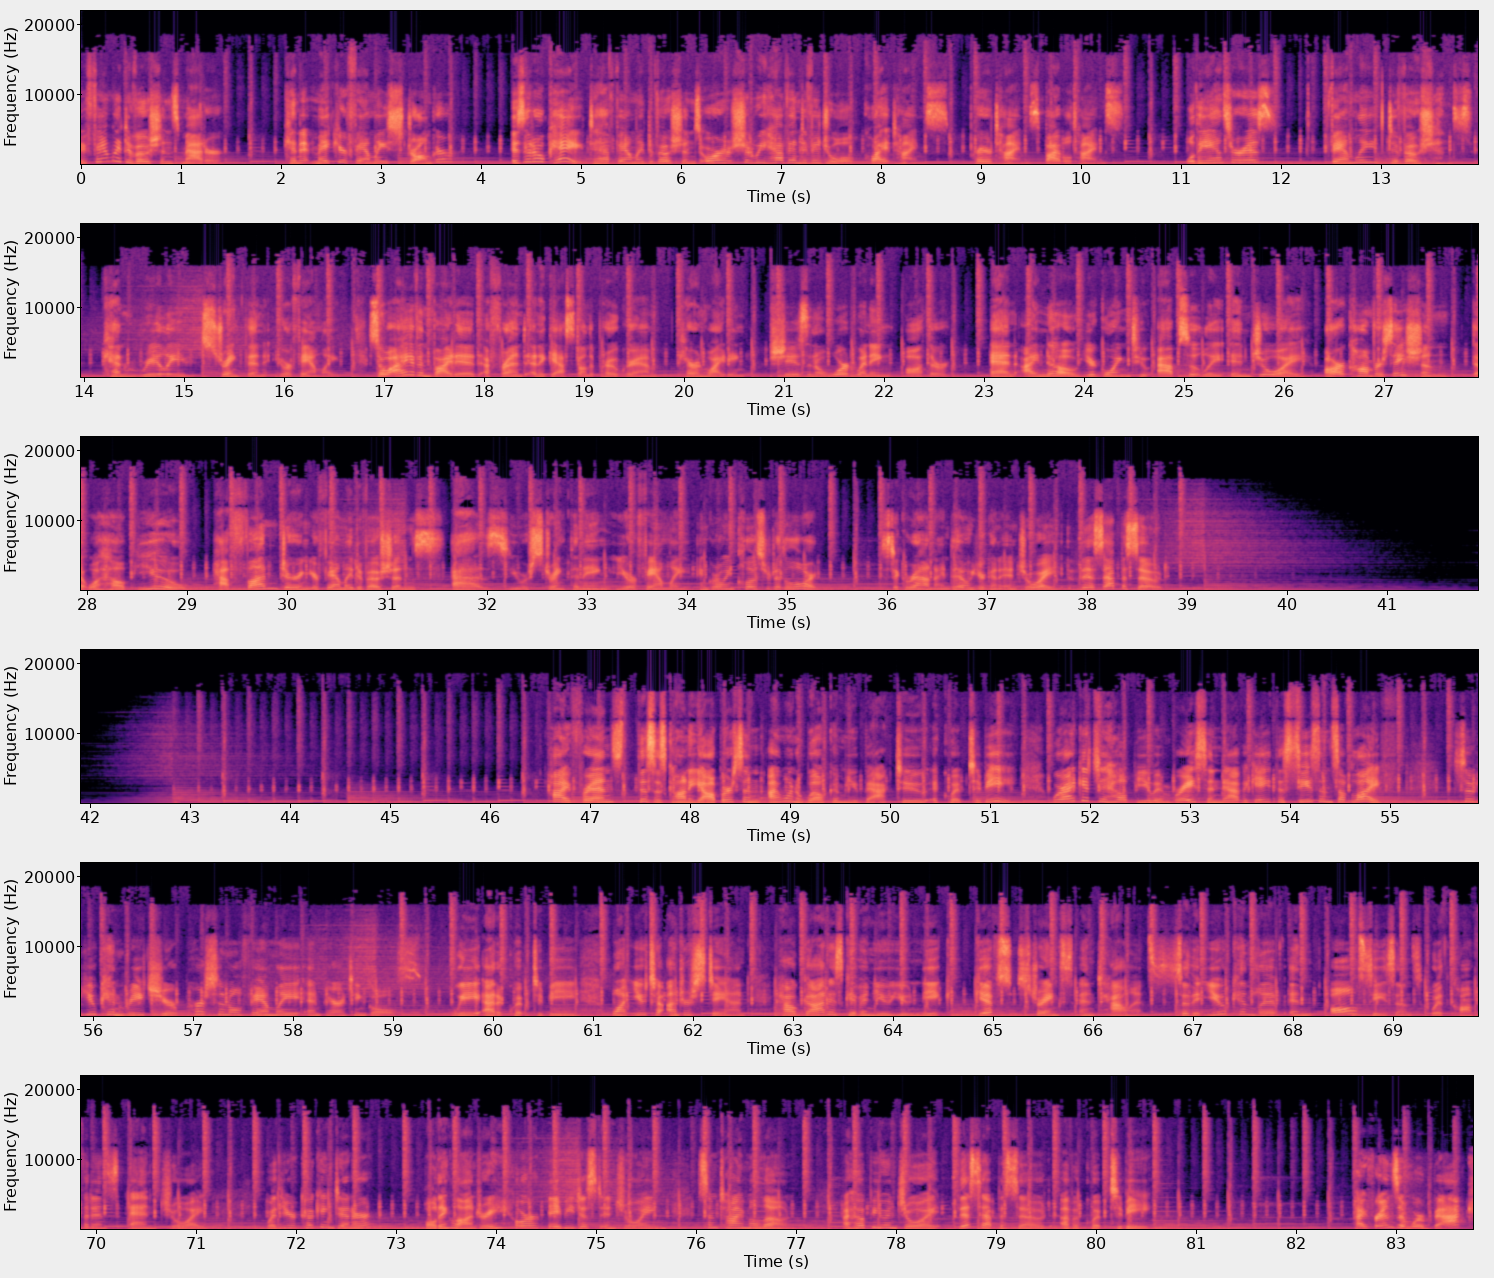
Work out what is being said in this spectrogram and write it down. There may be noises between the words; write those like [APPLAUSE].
Do family devotions matter? Can it make your family stronger? Is it okay to have family devotions, or should we have individual quiet times, prayer times, Bible times? Well, the answer is family devotions can really strengthen your family. So, I have invited a friend and a guest on the program, Karen Whiting. She is an award winning author, and I know you're going to absolutely enjoy our conversation that will help you have fun during your family devotions as you are strengthening your family and growing closer to the Lord. Stick around, I know you're going to enjoy this episode. Hi, friends. This is Connie Albers, and I want to welcome you back to Equipped to Be, where I get to help you embrace and navigate the seasons of life so you can reach your personal, family, and parenting goals. We at Equipped to Be want you to understand how God has given you unique gifts, strengths, and talents so that you can live in all seasons with confidence and joy. Whether you're cooking dinner, holding laundry, or maybe just enjoying some time alone, I hope you enjoy this episode of Equipped to Be. Hi, friends, and we're back.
